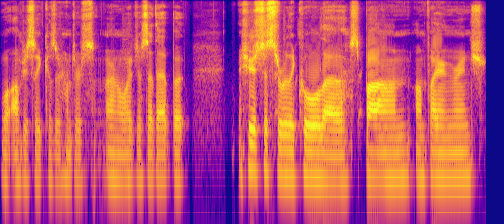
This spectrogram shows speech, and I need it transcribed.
Well, obviously, because they're hunters. I don't know why I just said that, but here's just a really cool uh, spot on, on firing range.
